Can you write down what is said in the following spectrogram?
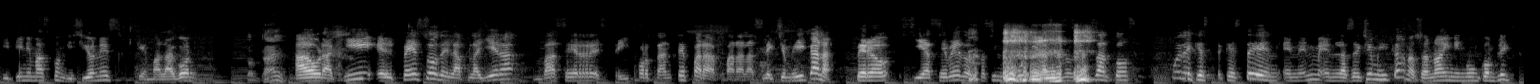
y tiene más condiciones que Malagón. Total. Ahora, aquí el peso de la playera va a ser este, importante para, para la selección mexicana. Pero si Acevedo está haciendo muy las Santos, puede que, esté en, en, en, la selección mexicana. O sea, no hay ningún conflicto.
